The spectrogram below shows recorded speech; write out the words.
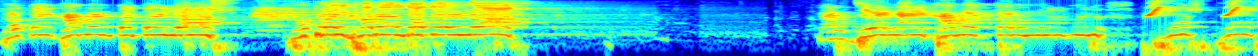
যতই খাবেন ততই লস যতই খাবেন ততই লস আর যে নাই খাবে তার করবে ফুস ফুস।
